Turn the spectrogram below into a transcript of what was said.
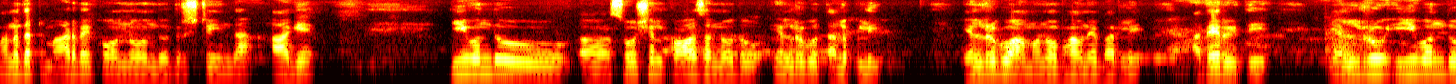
ಮನದಟ್ಟು ಮಾಡಬೇಕು ಅನ್ನೋ ಒಂದು ದೃಷ್ಟಿಯಿಂದ ಹಾಗೆ ಈ ಒಂದು ಸೋಷಿಯಲ್ ಕಾಸ್ ಅನ್ನೋದು ಎಲ್ರಿಗೂ ತಲುಪಲಿ, ಎಲ್ರಿಗೂ ಆ ಮನೋಭಾವನೆ ಬರಲಿ. ಅದೇ ರೀತಿ ಎಲ್ಲರೂ ಈ ಒಂದು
